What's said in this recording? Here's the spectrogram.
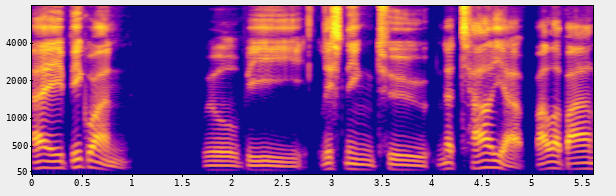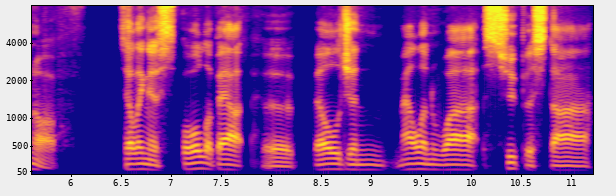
a big one. We'll be listening to Natalia Balabanov telling us all about her Belgian Malinois superstar,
